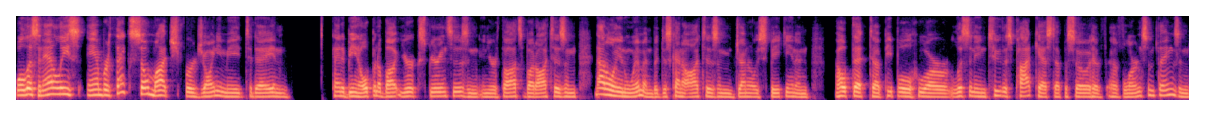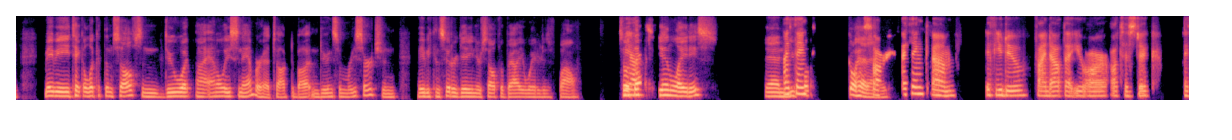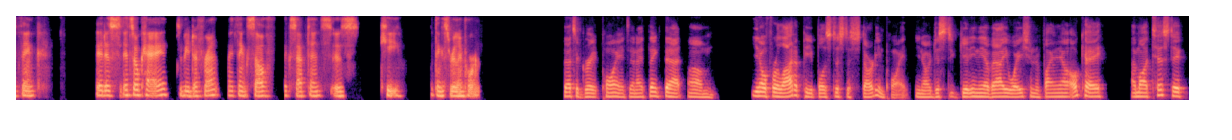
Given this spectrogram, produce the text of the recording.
Well, listen, Annalise, Amber, thanks so much for joining me today and kind of being open about your experiences and, and your thoughts about autism, not only in women, but just kind of autism generally speaking. And I hope that uh, people who are listening to this podcast episode have have learned some things and maybe take a look at themselves and do what uh, Annalise and Amber had talked about and doing some research and maybe consider getting yourself evaluated as well. So Yeah. thanks again, ladies. And I you think folks- go ahead, sorry. Amber. I think um if you do find out that you are autistic, I think it is it's okay to be different. I think self-acceptance is key. I think it's really important. That's a great point, and I think that, um, you know, for a lot of people, it's just a starting point, you know, just getting the evaluation and finding out, okay, I'm autistic,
